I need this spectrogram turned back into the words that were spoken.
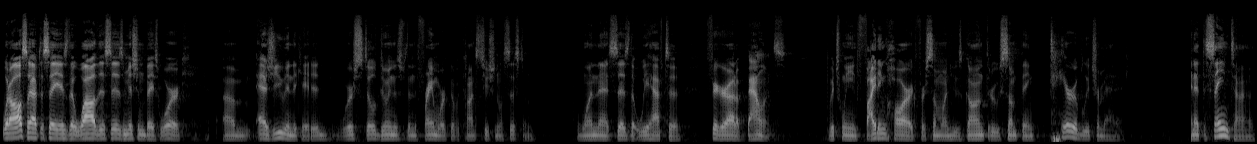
What I also have to say is that while this is mission based work, um, as you indicated, we're still doing this within the framework of a constitutional system, one that says that we have to figure out a balance between fighting hard for someone who's gone through something terribly traumatic and at the same time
